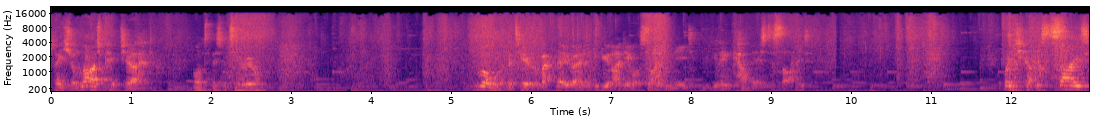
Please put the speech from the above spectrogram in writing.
Place your large picture onto this material, roll the material back over and it'll give you an idea what size you need. You can then cut this to size. Once you cut this to size,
